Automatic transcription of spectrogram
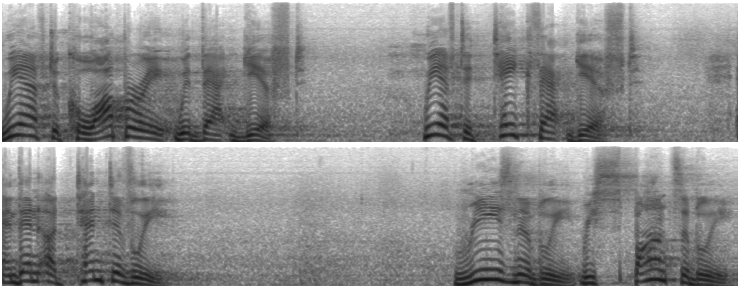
We have to cooperate with that gift. We have to take that gift and then attentively, reasonably, responsibly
